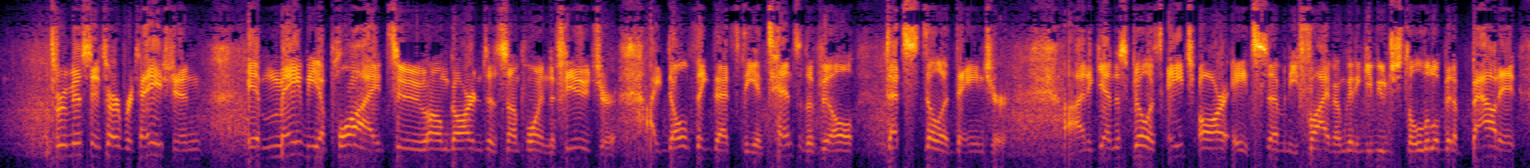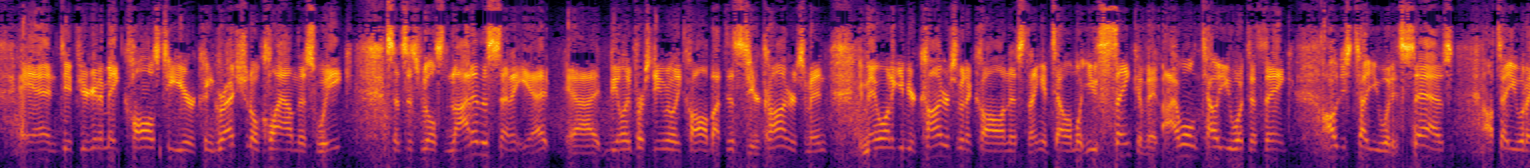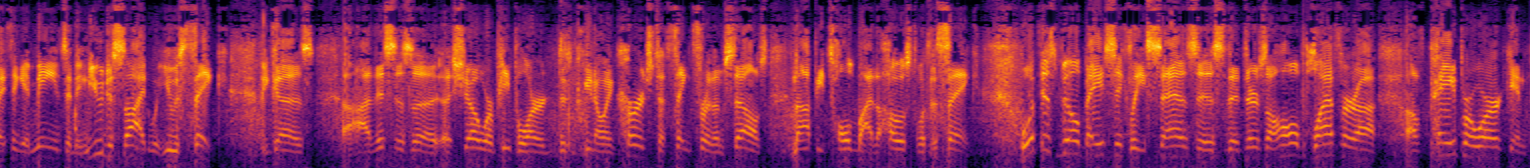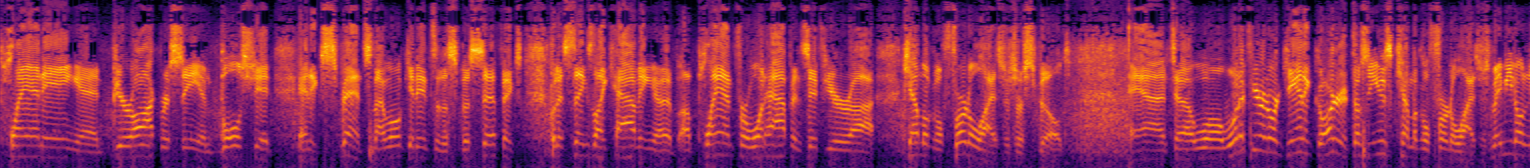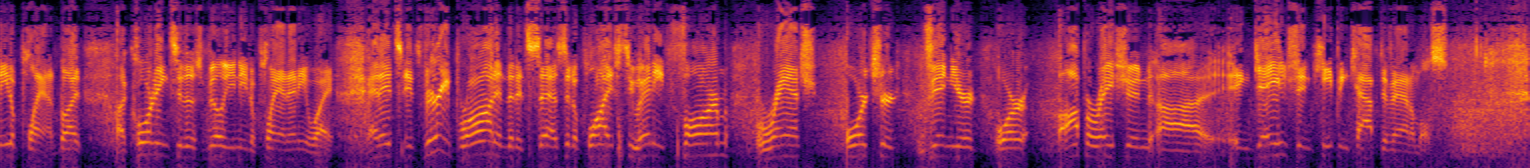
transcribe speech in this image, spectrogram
through misinterpretation, it may be applied to home gardens at some point in the future. I don't think that's the intent of the bill. That's still a danger. Uh, and again, this bill is H.R. 875. I'm going to give you just a little bit about it. And if you're going to make calls to your congressional clown this week, since this bill's not in the Senate yet, uh, the only person you can really call about this is your congressman. You may want to give your congressman a call on this thing and tell him what you think of it. I won't tell you what to think. I'll just tell you what it says. I'll tell you what I think it means, and then you decide what you think. Because uh, this is a, a show where people are, you know, encouraged to think for themselves, not be told by the host what to think. What this bill basically says is that there's a whole plethora of paperwork and planning and bureaucracy and bullshit and expense. And I won't get into the specifics, but it's things like having a, a plan for what happens if your uh, chemical fertilizers are spilled. And uh, well, what if you're an organic gardener that doesn't use chemical fertilizers? Maybe you don't need a plan, but according to this bill, you need a plan anyway. And it's it's very broad in that it says it applies to any farm, ranch, orchard, vineyard, or operation uh, engaged in keeping captive animals.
